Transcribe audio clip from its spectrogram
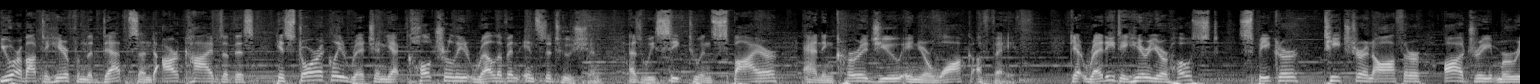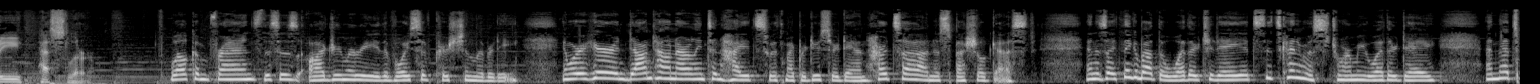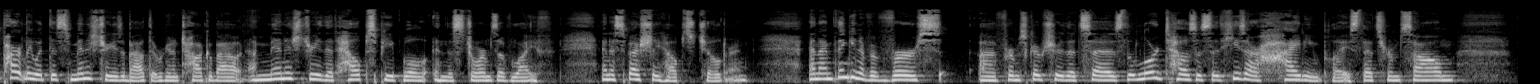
You are about to hear from the depths and archives of this historically rich and yet culturally relevant institution as we seek to inspire and encourage you in your walk of faith. Get ready to hear your host, speaker, teacher, and author, Audrey Marie Hessler. Welcome, friends. This is Audrey Marie, the voice of Christian Liberty. And we're here in downtown Arlington Heights with my producer, Dan Hartza, and a special guest. And as I think about the weather today, it's, it's kind of a stormy weather day. And that's partly what this ministry is about that we're going to talk about. A ministry that helps people in the storms of life and especially helps children. And I'm thinking of a verse uh, from scripture that says, the Lord tells us that he's our hiding place. That's from Psalm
